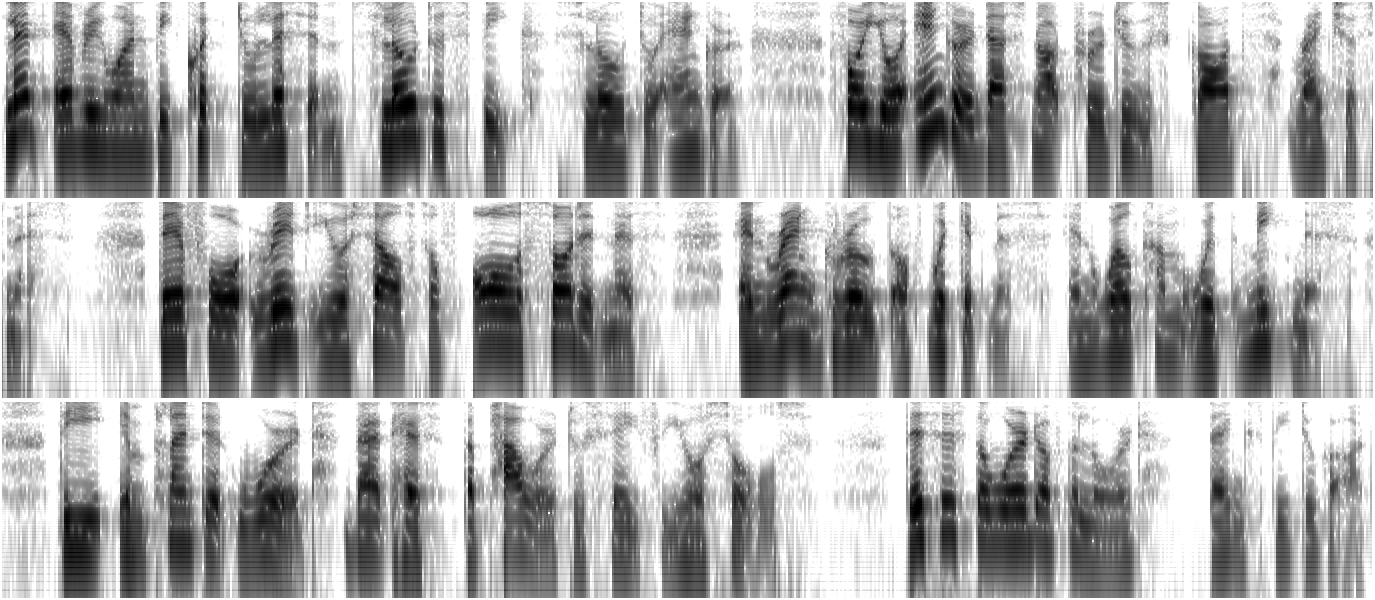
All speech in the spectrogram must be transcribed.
Let everyone be quick to listen, slow to speak, slow to anger. For your anger does not produce God's righteousness. Therefore, rid yourselves of all sordidness and rank growth of wickedness, and welcome with meekness the implanted word that has the power to save your souls. This is the word of the Lord. Thanks be to God.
